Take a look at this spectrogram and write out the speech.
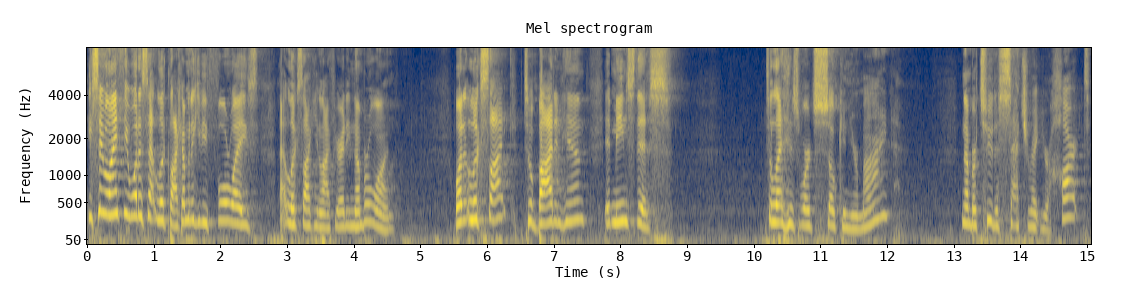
You say, Well, Anthony, what does that look like? I'm going to give you four ways that looks like in life. You ready? Number one, what it looks like to abide in him, it means this to let his word soak in your mind. Number two, to saturate your heart.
